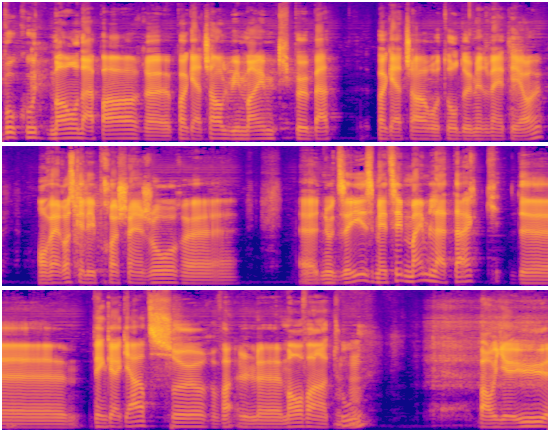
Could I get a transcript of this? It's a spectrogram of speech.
beaucoup de monde à part euh, Pogachar lui-même qui peut battre Pogachar autour 2021. On verra ce que les prochains jours euh, nous disent. Mais tu sais, même l'attaque de Vingegaard sur le Mont Ventoux, mm-hmm. bon, il y a eu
